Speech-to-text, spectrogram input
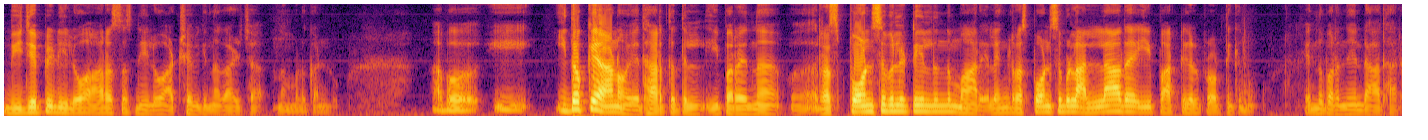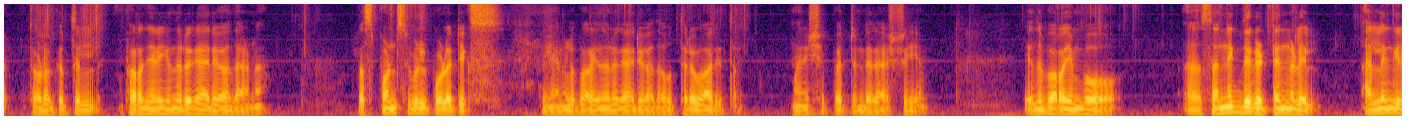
ബി ജെ പി ഡിയിലോ ആർ എസ് എസ് ഡിയിലോ ആക്ഷേപിക്കുന്ന കാഴ്ച നമ്മൾ കണ്ടു. അപ്പോൾ ഈ ഇതൊക്കെയാണോ യഥാർത്ഥത്തിൽ ഈ പറയുന്ന റെസ്പോൺസിബിലിറ്റിയിൽ നിന്നും മാറി അല്ലെങ്കിൽ റെസ്പോൺസിബിൾ അല്ലാതെ ഈ പാർട്ടികൾ പ്രവർത്തിക്കുന്നു എന്ന് പറഞ്ഞതിന്റെ ആധാരം? തുടക്കത്തിൽ പറഞ്ഞിരിക്കുന്ന ഒരു കാര്യം അതാണ്. റെസ്പോൺസിബിൾ പൊളിറ്റിക്സ് ഞങ്ങൾ പറയുന്നൊരു കാര്യം അതാ ഉത്തരവാദിത്തം മനുഷ്യപ്പറ്റിന്റെ രാഷ്ട്രീയം എന്ന് പറയുമ്പോൾ സന്നിഗ്ധ ഘട്ടങ്ങളിൽ അല്ലെങ്കിൽ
